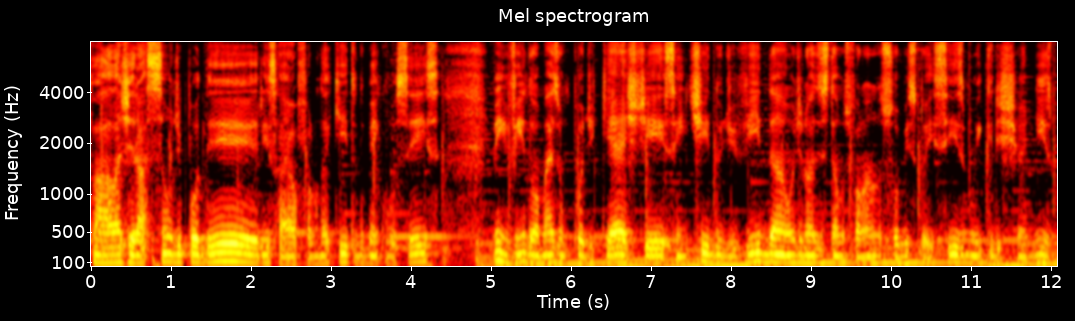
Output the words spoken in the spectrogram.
Fala geração de poder, Israel falando aqui, tudo bem com vocês? Bem-vindo a mais um podcast Sentido de Vida, onde nós estamos falando sobre estoicismo e cristianismo.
